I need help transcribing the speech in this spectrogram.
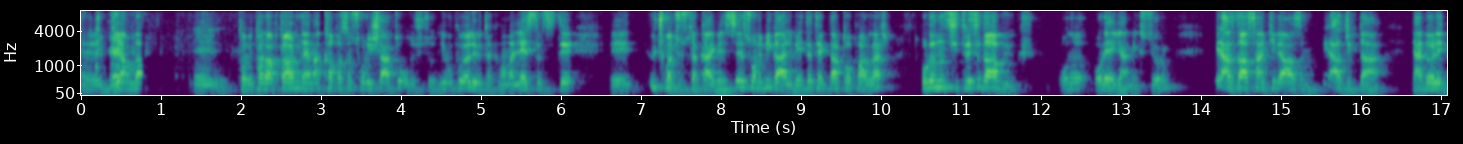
E, bir anda e, tabii taraftarın da hemen kafasına soru işareti oluştu. Liverpool öyle bir takım ama Leicester City 3 e, maç üstte kaybetse sonra bir galibiyete tekrar toparlar. Oranın stresi daha büyük. Onu oraya gelmek istiyorum. Biraz daha sanki lazım. Birazcık daha. Yani böyle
